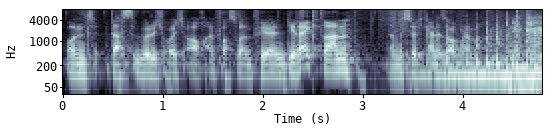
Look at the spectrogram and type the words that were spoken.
Und das würde ich euch auch einfach so empfehlen. Direkt dran, dann müsst ihr euch keine Sorgen mehr machen.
